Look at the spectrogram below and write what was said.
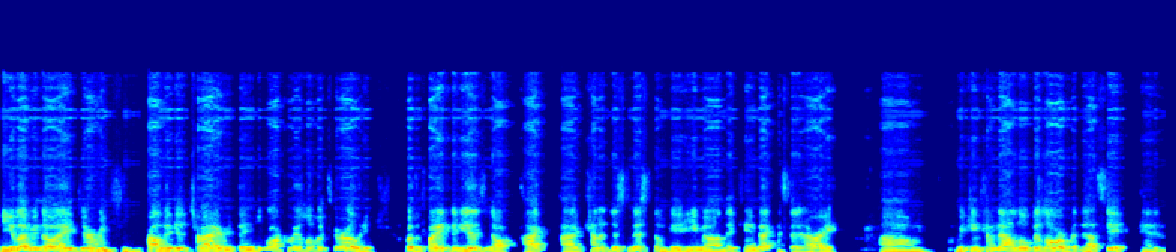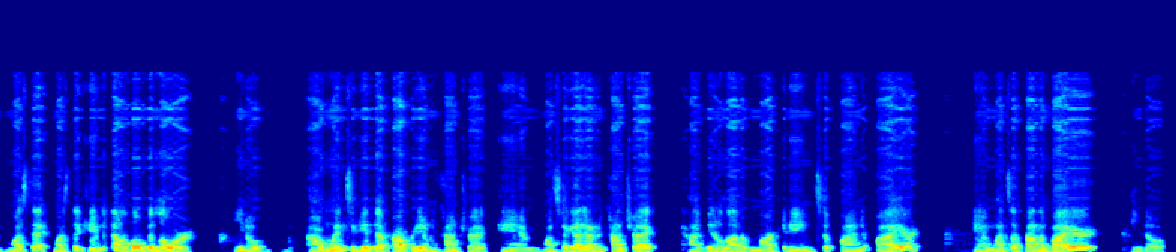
And you let me know, hey, Jeremy, you probably didn't try everything. You walked away a little bit too early. But the funny thing is, you know, I, I kind of dismissed them via email and they came back and said, all right, um, we can come down a little bit lower, but that's it. And once that, once they came down a little bit lower, you know, I went to get that property on the contract. And once I got it on the contract, I did a lot of marketing to find a buyer. And once I found a buyer, you know,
